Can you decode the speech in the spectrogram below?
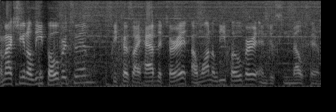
I'm actually going to leap over to him because I have the turret. I want to leap over and just melt him.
